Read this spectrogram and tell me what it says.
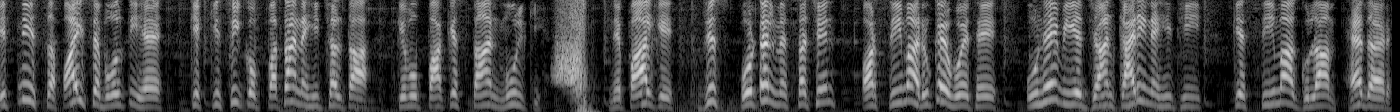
इतनी सफ़ाई से बोलती है कि किसी को पता नहीं चलता कि वो पाकिस्तान मूल की है। नेपाल के जिस होटल में सचिन और सीमा रुके हुए थे, उन्हें भी ये जानकारी नहीं थी कि सीमा गुलाम हैदर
